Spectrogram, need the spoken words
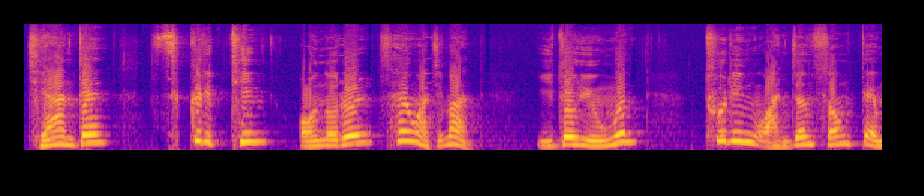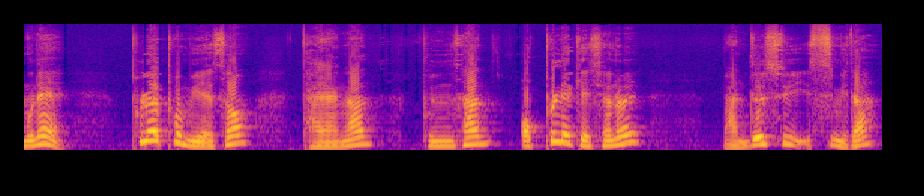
제한된 scripting 언어를 사용하지만 이더리움은 Turing 완전성 때문에 플랫폼 위에서 다양한 분산 어플리케이션을 만들 수 있습니다.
